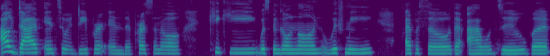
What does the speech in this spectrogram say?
I'll dive into it deeper in the personal Kiki, what's been going on with me episode that I will do. But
